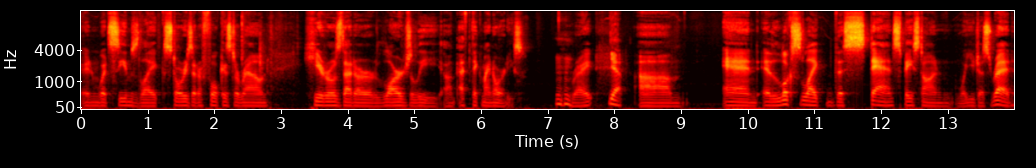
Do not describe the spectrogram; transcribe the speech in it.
in what seems like stories that are focused around heroes that are largely um, ethnic minorities. Right? Yeah. um, and it looks like the stance based on what you just read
